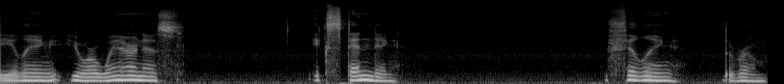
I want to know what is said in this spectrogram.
Feeling your awareness extending, filling the room.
